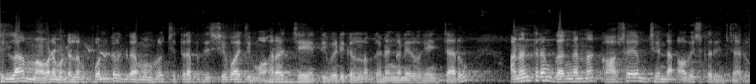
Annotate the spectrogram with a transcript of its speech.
జిల్లా మావడ మండలం పొన్కల్ గ్రామంలో ఛత్రపతి శివాజీ మహారాజ్ జయంతి వేడుకలను ఘనంగా నిర్వహించారు. అనంతరం గంగన్న కాషాయం జెండా ఆవిష్కరించారు.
